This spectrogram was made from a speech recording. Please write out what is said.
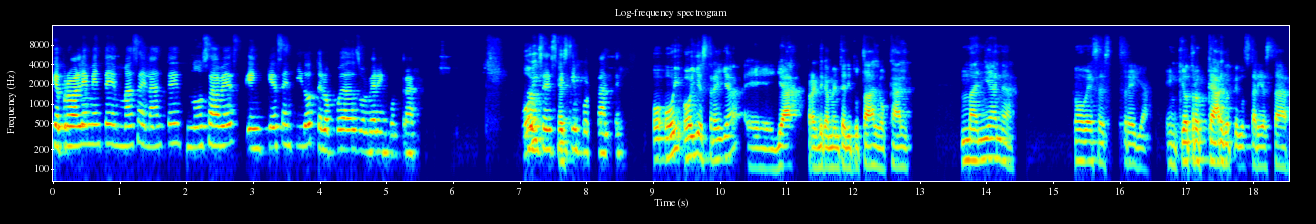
que probablemente más adelante no sabes en qué sentido te lo puedas volver a encontrar. Hoy es, importante. Hoy, hoy Estrella, eh, ya prácticamente diputada local. Mañana, ¿cómo ves a Estrella? ¿En qué otro cargo te gustaría estar?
